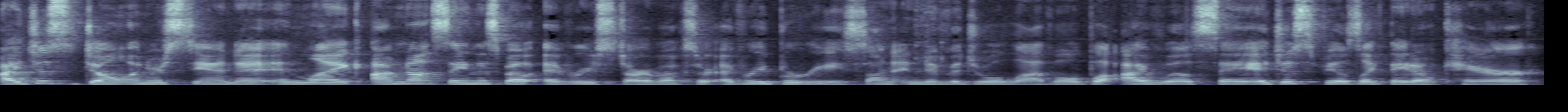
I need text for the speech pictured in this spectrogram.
I just don't understand it and like I'm not saying this about every Starbucks or every barista on an individual level, but I will say it just feels like they don't care.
